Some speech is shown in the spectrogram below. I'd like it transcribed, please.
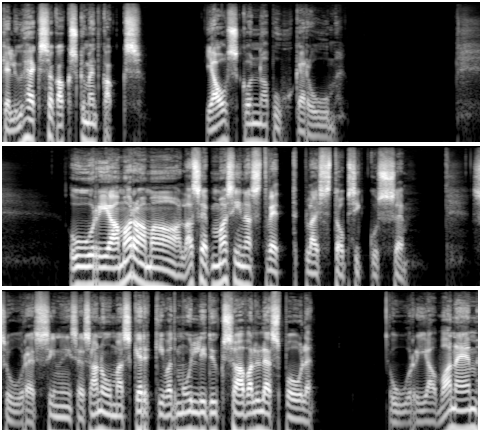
kell üheksa kakskümmend kaks. jaoskonna puhkeruum uurija Maramaa laseb masinast vett plasttopsikusse. suures sinises anumas kerkivad mullid ükshaaval ülespoole. uurija vanem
